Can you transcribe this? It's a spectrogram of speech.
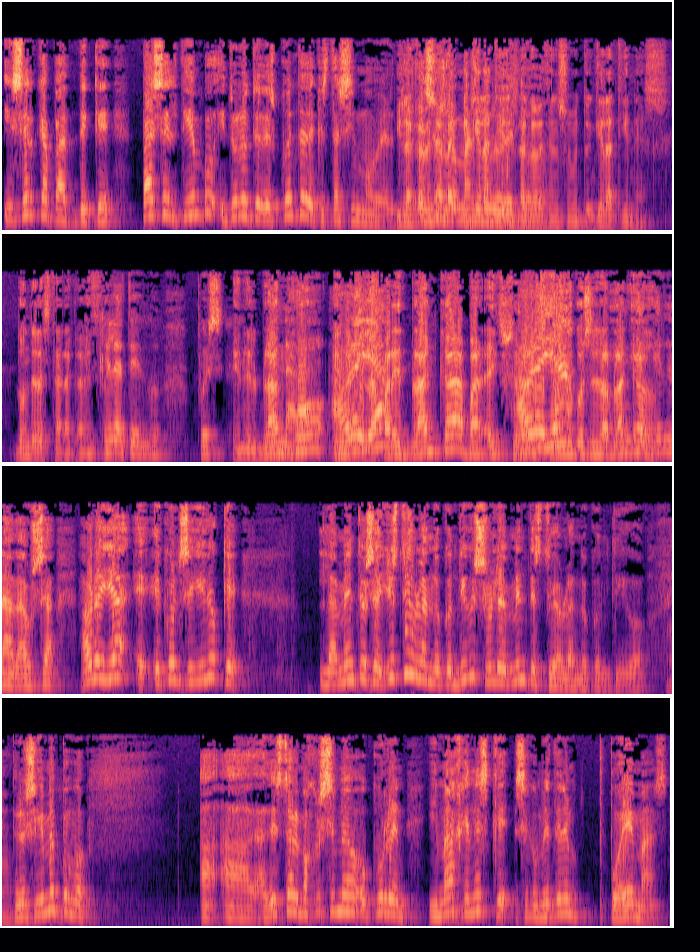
y ser capaz de que pase el tiempo y tú no te des cuenta de que estás sin moverte. ¿Y la cabeza, ¿en qué la tienes la cabeza en ese momento? ¿En qué la tienes? ¿Dónde está la cabeza? ¿En qué la tengo? Pues en el blanco, en, ahora ya, la pared blanca, se van ahora cosas en la blanca. En, nada, o sea, ahora ya he, conseguido que la mente, o sea, yo estoy hablando contigo y solamente estoy hablando contigo. Ah. Pero si yo me pongo a, de esto a lo mejor se me ocurren imágenes que se convierten en poemas.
